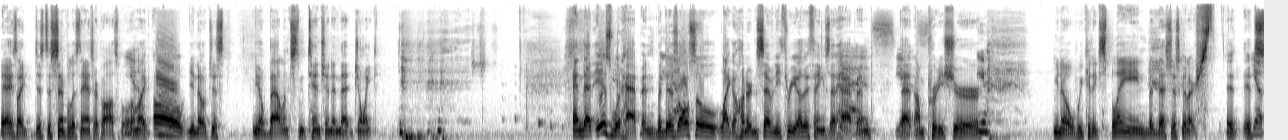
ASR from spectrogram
Yeah, it's like just the simplest answer possible. I'm like, oh, you know, just you know, balance some tension in that joint. and that is what happened. But there's Yeah. also like 173 other things that happened Yes, that. I'm pretty sure Yeah. You know we could explain, but that's just gonna it, it's Yep.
